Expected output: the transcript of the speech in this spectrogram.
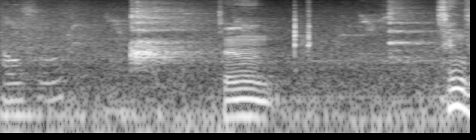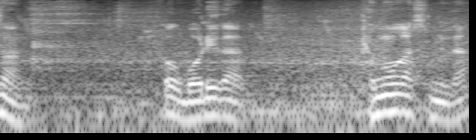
tofu 저는 생선. 꼭 머리가 병어 같습니다.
